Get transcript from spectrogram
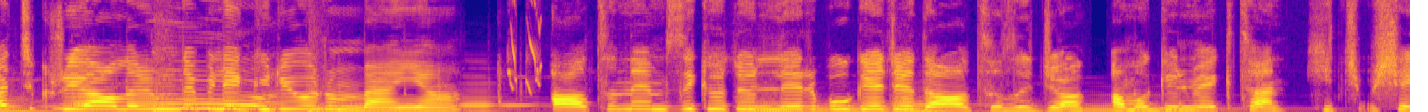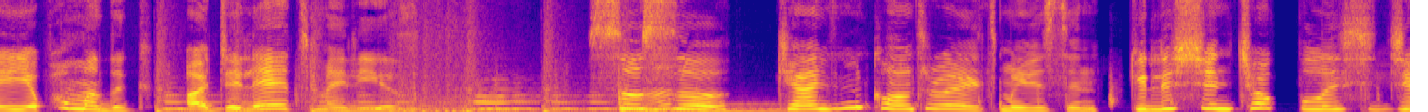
Artık rüyalarımda bile gülüyorum ben ya. Altın emzik ödülleri bu gece dağıtılacak. Ama gülmekten hiçbir şey yapamadık. Acele etmeliyiz. Susu, kendini kontrol etmelisin. Gülüşün çok bulaşıcı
